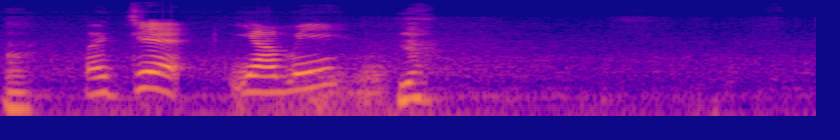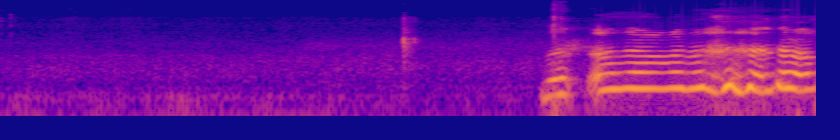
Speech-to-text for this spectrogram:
Ah. Budget. Yummy. yeah. Oh,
